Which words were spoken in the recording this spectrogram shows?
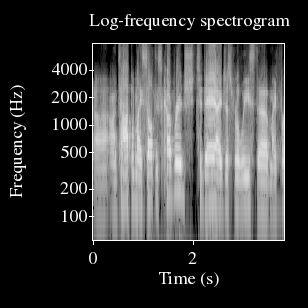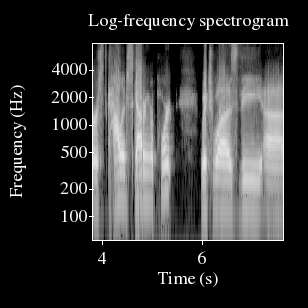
Uh, on top of my Celtics coverage, today I just released uh, my first college scouting report, which was the uh,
